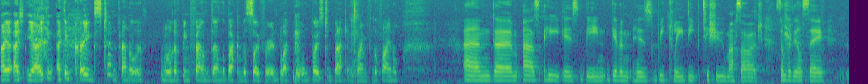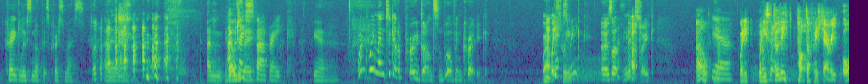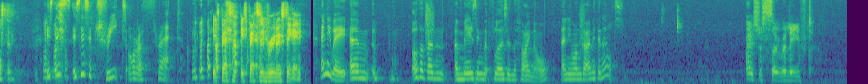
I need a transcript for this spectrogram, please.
I, I, yeah, I think I think Craig's ten panel will have been found down the back of a sofa in Blackpool and posted back in time for the final. And um, as he is being given his weekly deep tissue massage, somebody will say, "Craig, loosen up, it's Christmas." Um, and Have a nice say, spa break. "Yeah." Weren't we meant to get a pro dance involving Craig? Well, Next wait. week. Oh, is that next week? Oh, Yeah. When he when he's fully topped up in sherry, awesome. Is this is this a treat or a threat? It's better. it's better than Bruno singing. Anyway, um, other than amazing that Fleur's in the final, anyone got anything else? I was just so relieved.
